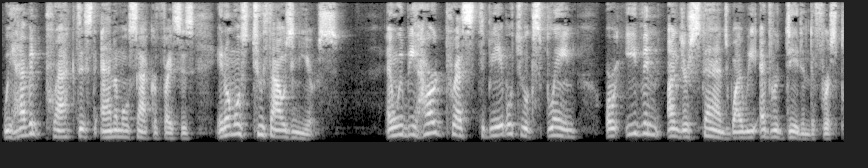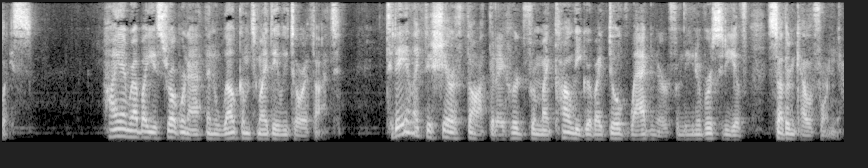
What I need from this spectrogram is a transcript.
We haven't practiced animal sacrifices in almost 2,000 years. And we'd be hard pressed to be able to explain or even understand why we ever did in the first place. Hi, I'm Rabbi Yisroel Bernath, and welcome to my Daily Torah Thought. Today I'd like to share a thought that I heard from my colleague Rabbi Dov Wagner from the University of Southern California.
